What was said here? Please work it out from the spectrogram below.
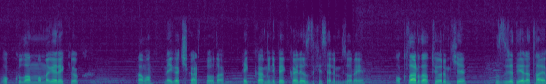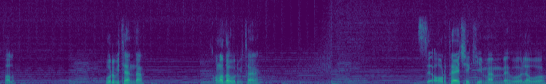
Ok kullanmama gerek yok. Tamam. Mega çıkarttı o da. Pekka, mini Pekka ile hızlı keselim biz orayı. Oklar da atıyorum ki hızlıca diğer hata yapalım. Vur bir tane daha. Ona da vur bir tane. Size ortaya çekeyim ben be bu lavuğu.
